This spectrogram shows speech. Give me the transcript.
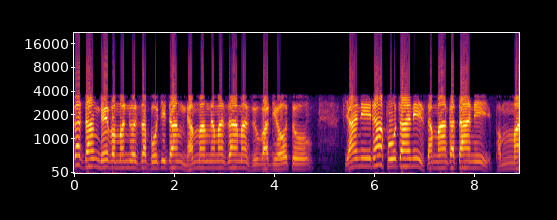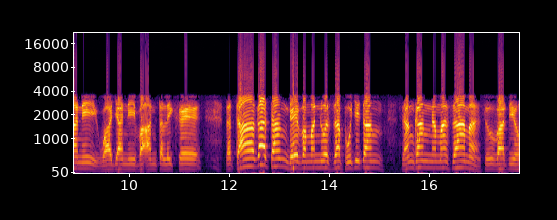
กตังเทวมนุสัพพุจิตังธัมมังนมัสสามะสุวัติโหตุยานีทาภูตานิสัมมากตานิพมมานิวายานิวะอันตะลิเคตถากตังเทวมนุสัพพุจิตังสังฆังนมัสสามะสุวัติโห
